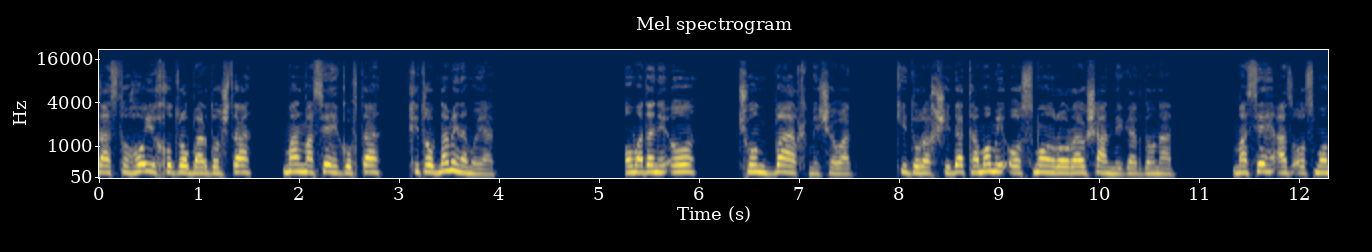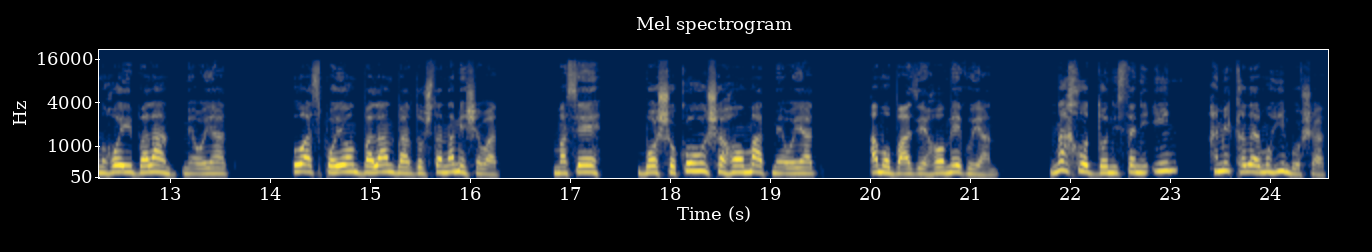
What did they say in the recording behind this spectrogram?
дастҳои худро бардошта ман масеҳ гуфта хитоб наменамояд. Омадани ӯ чун барқ мешавад ки дурахшида тамоми осмонро равшан мегардонад. Масеҳ аз осмонҳои баланд меояд. Ӯ аз поён баланд бардошта намешавад. Масеҳ бо шукӯҳу шаҳомат меояд аммо баъзеҳо мегӯянд наход донистани ин ҳамин қадар муҳим бошад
